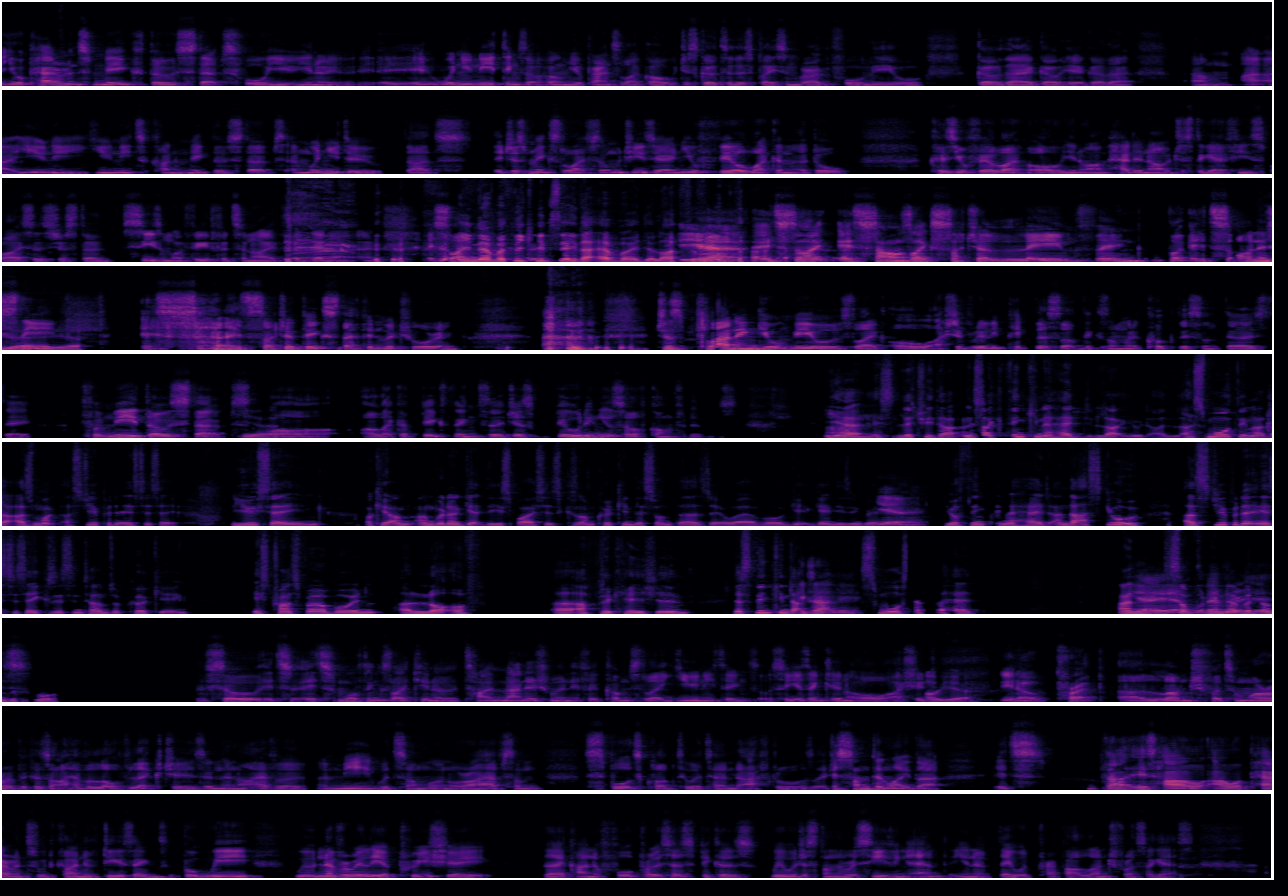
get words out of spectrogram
your parents make those steps for you. You know, i i when you need things at home, your parents are like, "Oh, just go to this place and grab it for me," or "Go there, go here, go there." Um, at, at uni, you need to kind of make those steps, and when you do, that's it. Just makes life so much easier, and you feel like an adult because you'll feel like, "Oh, you know, I'm heading out just to get a few spices, just to season my food for tonight for dinner." And it's you never think you'd say that ever in your life. yeah, it's like it sounds like such a lame thing, but it's honestly yeah, it's it's such a big step in maturing. Just planning your meals, like, oh, I should really pick this up because I'm going to cook this on Thursday. For me, those steps Yeah. are are like a big thing to just building your self confidence. Yeah, Um, it's literally that, and it's like thinking ahead. Like a small thing like that, as much as stupid it is to say, you saying, "Okay, I'm I'm gonna get these spices because I'm cooking this on Thursday or whatever, or get, getting these ingredients." Yeah, You're thinking ahead, and that skill, as stupid it is to say, because it's in terms of cooking, it's transferable in a lot of uh, applications. Just thinking that exactly. small step ahead, and Yeah, yeah, something you've never done before. So it's it's small things like you know time management. If it comes to like uni things, so you're thinking, oh, I should Oh yeah, you know, prep uh, lunch for tomorrow because I have a lot of lectures and then I have a, a meeting with someone or I have some sports club to attend afterwards, or just something like that. It's that is how our parents would kind of do things, but we we would never really appreciate their kind of thought process because we were just on the receiving end. You know, they would prep our lunch for us, I guess.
